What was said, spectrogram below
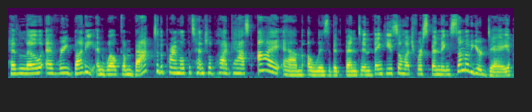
Hello, everybody, and welcome back to the Primal Potential Podcast. I am Elizabeth Benton. Thank you so much for spending some of your day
